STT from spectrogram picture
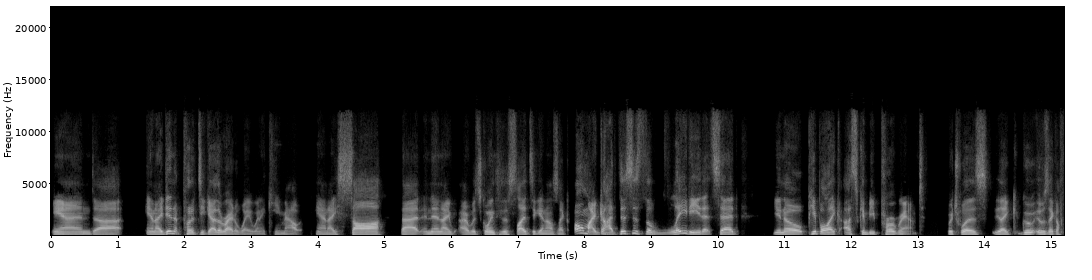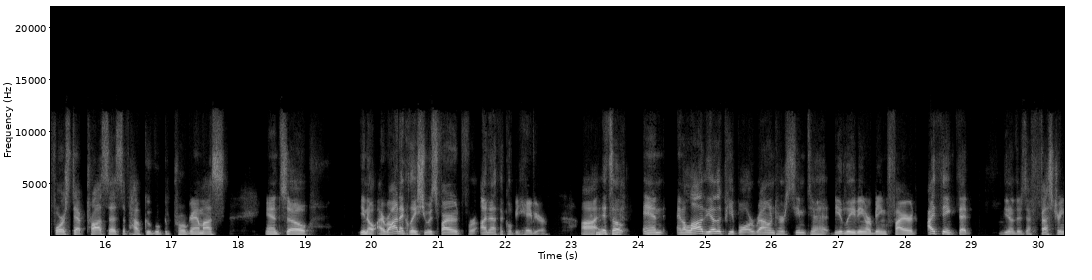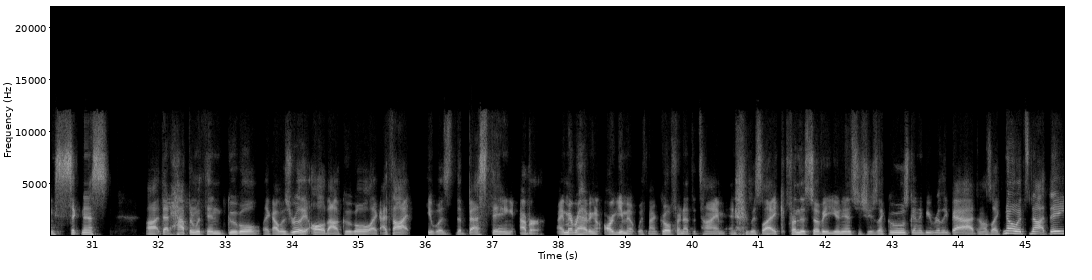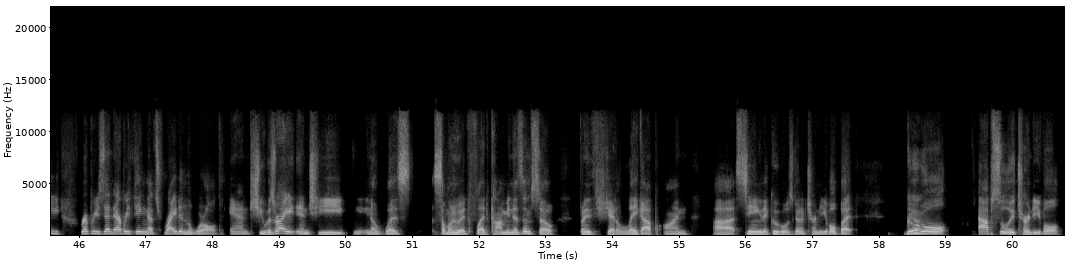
And uh, and I didn't put it together right away when it came out. And I saw that, and then I I was going through the slides again. I was like, oh my god, this is the lady that said, you know, people like us can be programmed, which was like it was like a four step process of how Google could program us. And so, you know, ironically, she was fired for unethical behavior. Uh, it's a and and a lot of the other people around her seem to be leaving or being fired. I think that you know there's a festering sickness uh, that happened within Google. Like I was really all about Google. Like I thought it was the best thing ever. I remember having an argument with my girlfriend at the time, and she was like from the Soviet Union. So she was like, Google's going to be really bad. And I was like, no, it's not. They represent everything that's right in the world. And she was right. And she, you know, was someone who had fled communism. So funny, she had a leg up on uh, seeing that Google was going to turn evil, but Yeah. Google absolutely turned evil.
